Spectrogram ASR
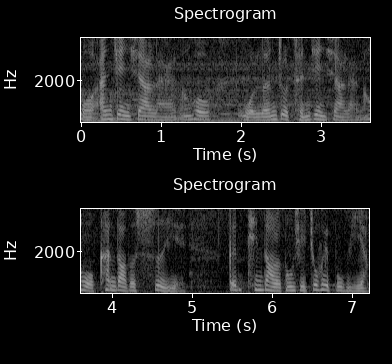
我安静下来，然后我人就沉静下来，然后我看到的视野跟听到的东西就会不一样。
